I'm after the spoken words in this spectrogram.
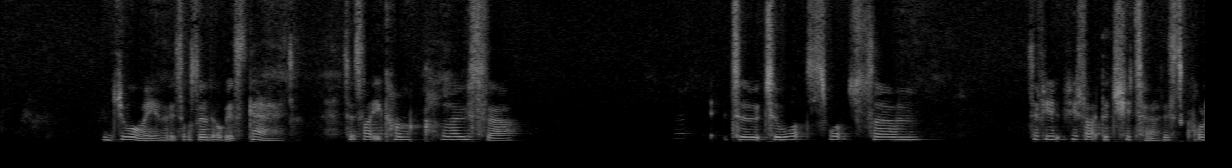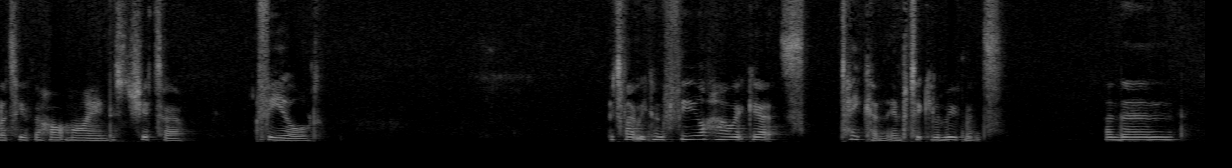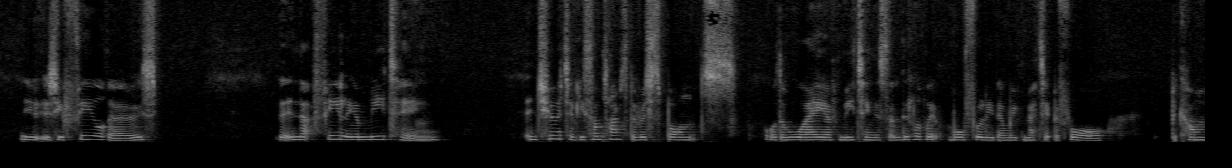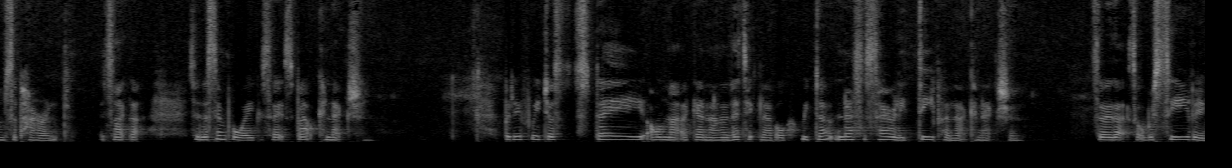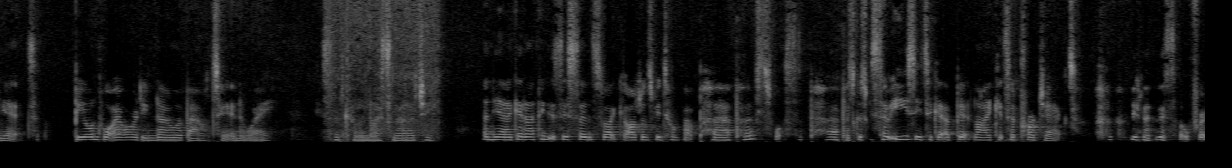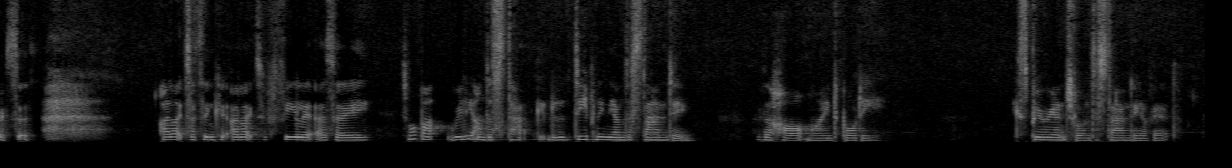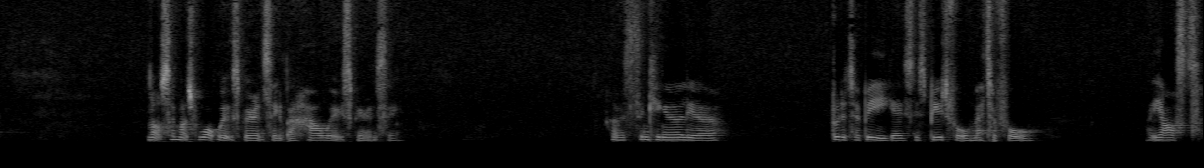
and joy, and it's also a little bit scared. So it's like you come closer to to what's what's um, so if you if you like the chitta, this quality of the heart mind, this chitta field it's like we can feel how it gets taken in particular movements. And then you, as you feel those, in that feeling and meeting, intuitively, sometimes the response or the way of meeting this a little bit more fully than we've met it before becomes apparent. It's like that. So, in a simple way, you could say it's about connection. But if we just stay on that again analytic level, we don't necessarily deepen that connection. So that sort of receiving it beyond what I already know about it in a way. It's a kind of nice analogy. And yeah, again, I think it's this sense like Ajahn's been talking about purpose. What's the purpose? Because it's so easy to get a bit like it's a project, you know, this whole process. I like to think it, I like to feel it as a it's more about really understand, deepening the understanding of the heart, mind, body, experiential understanding of it. Not so much what we're experiencing, but how we're experiencing. I was thinking earlier, Buddha-to-be gave this beautiful metaphor. He asked,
